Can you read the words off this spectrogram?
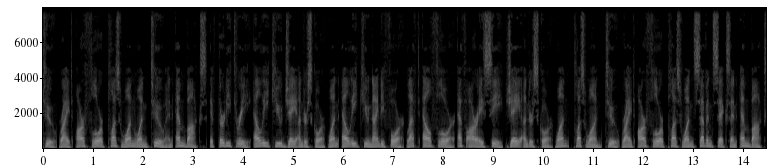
2 right R floor plus 1 1 2 and M box if 33 LEQ J underscore 1 LEQ 94 left L floor frac J underscore 1 plus 1 2 right R floor plus 176 and M box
